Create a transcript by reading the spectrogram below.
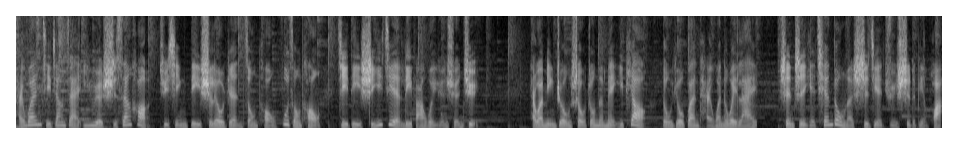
台湾即将在一月十三号举行第十六任总统、副总统暨第十一届立法委员选举。台湾民众手中的每一票都攸关台湾的未来，甚至也牵动了世界局势的变化。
